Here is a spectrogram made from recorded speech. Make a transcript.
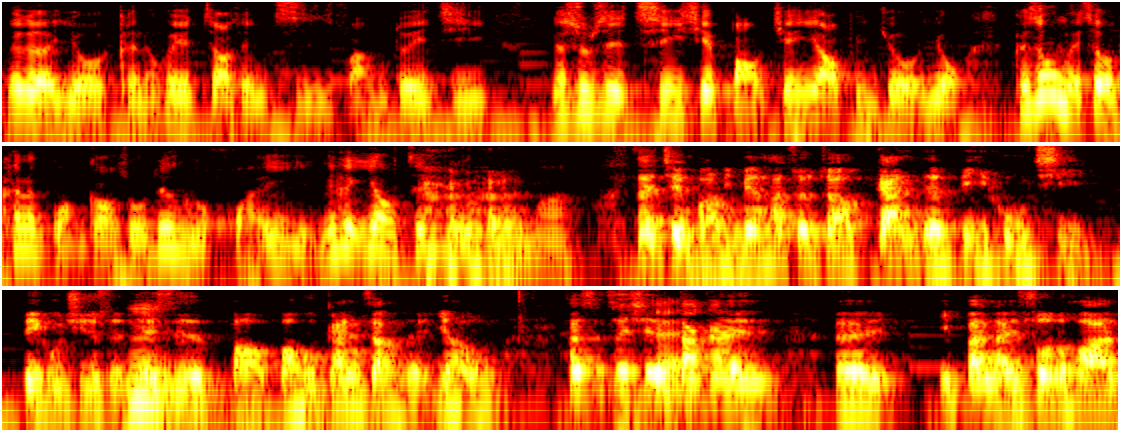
那个有可能会造成脂肪堆积，那是不是吃一些保健药品就有用？可是我每次我看到广告的时候，我就很怀疑，那个药真的有用吗？在健保里面，它就叫肝的庇护器，庇护器就是类似保、嗯、保护肝脏的药物。但是这些大概呃，一般来说的话，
